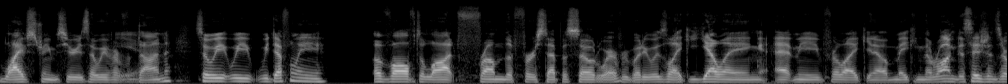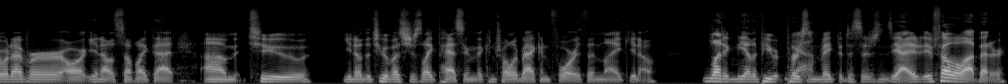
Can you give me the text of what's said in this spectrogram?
live stream series that we've ever Yeah. done. So we we we definitely evolved a lot from the first episode where everybody was like yelling at me for like you know making the wrong decisions or whatever or you know stuff like that um to you know the two of us just like passing the controller back and forth and like you know letting the other pe- person make the decisions yeah it, it felt a lot better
